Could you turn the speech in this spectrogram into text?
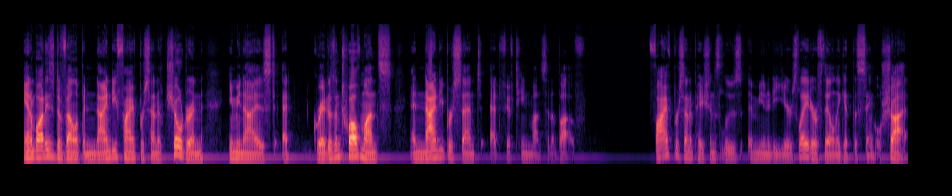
Antibodies develop in 95% of children immunized at greater than 12 months and 90% at 15 months and above. 5% of patients lose immunity years later if they only get the single shot.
